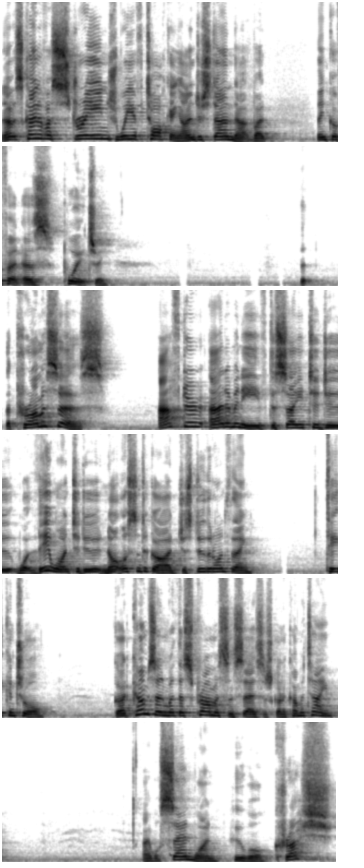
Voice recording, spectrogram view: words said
Now, it's kind of a strange way of talking, I understand that, but think of it as poetry. The, the promise is after Adam and Eve decide to do what they want to do, not listen to God, just do their own thing, take control, God comes in with this promise and says, There's going to come a time. I will send one who will crush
